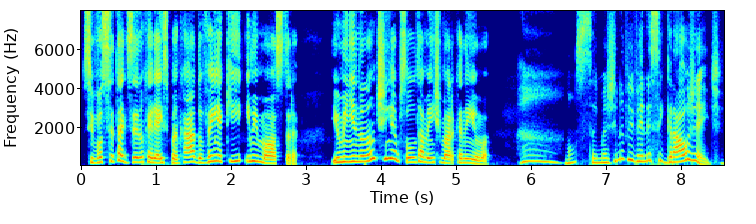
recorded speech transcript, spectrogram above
Se você tá dizendo que ele é espancado, vem aqui e me mostra. E o menino não tinha absolutamente marca nenhuma. Nossa, imagina viver nesse grau, gente.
